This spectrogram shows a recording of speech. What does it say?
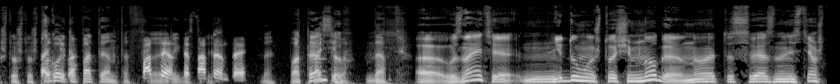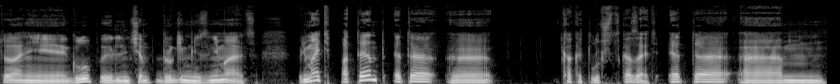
что, что, что? Спасибо. Сколько патентов? Э, патенты, патенты. Да. Патентов? Спасибо. Да. А, вы знаете, не думаю, что очень много, но это связано не с тем, что они глупые или чем-то другим не занимаются. Понимаете, патент это как это лучше сказать, это эм,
